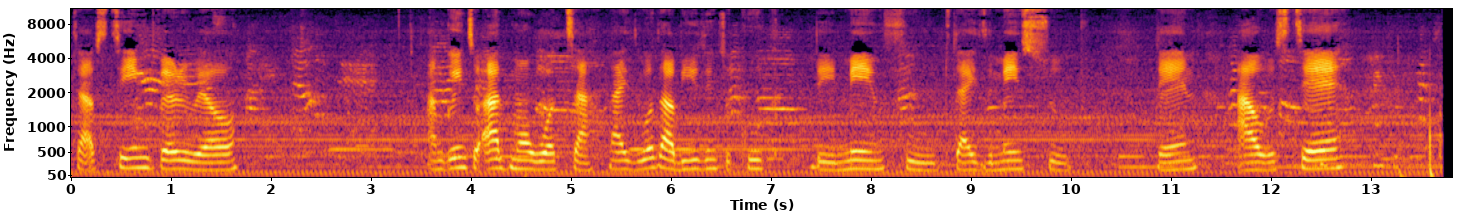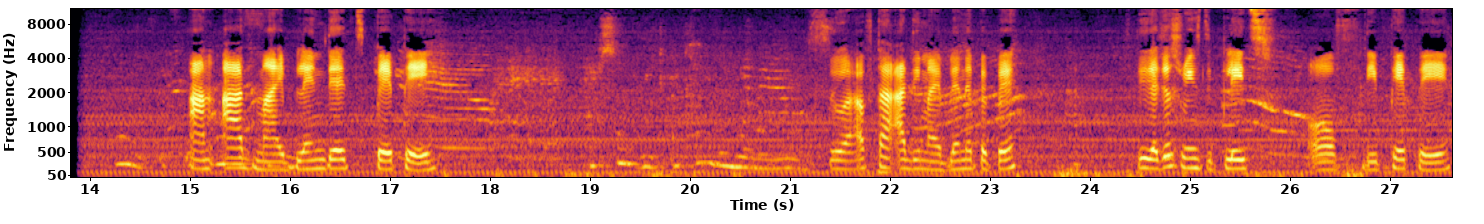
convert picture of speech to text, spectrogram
it has steamed very well i'm going to add more water. That is what i'll be using to cook the main food. That is the main soup. Then i will stir and add my blended pepper. So after adding my blended pepper I just rinse the plate of the pepper.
